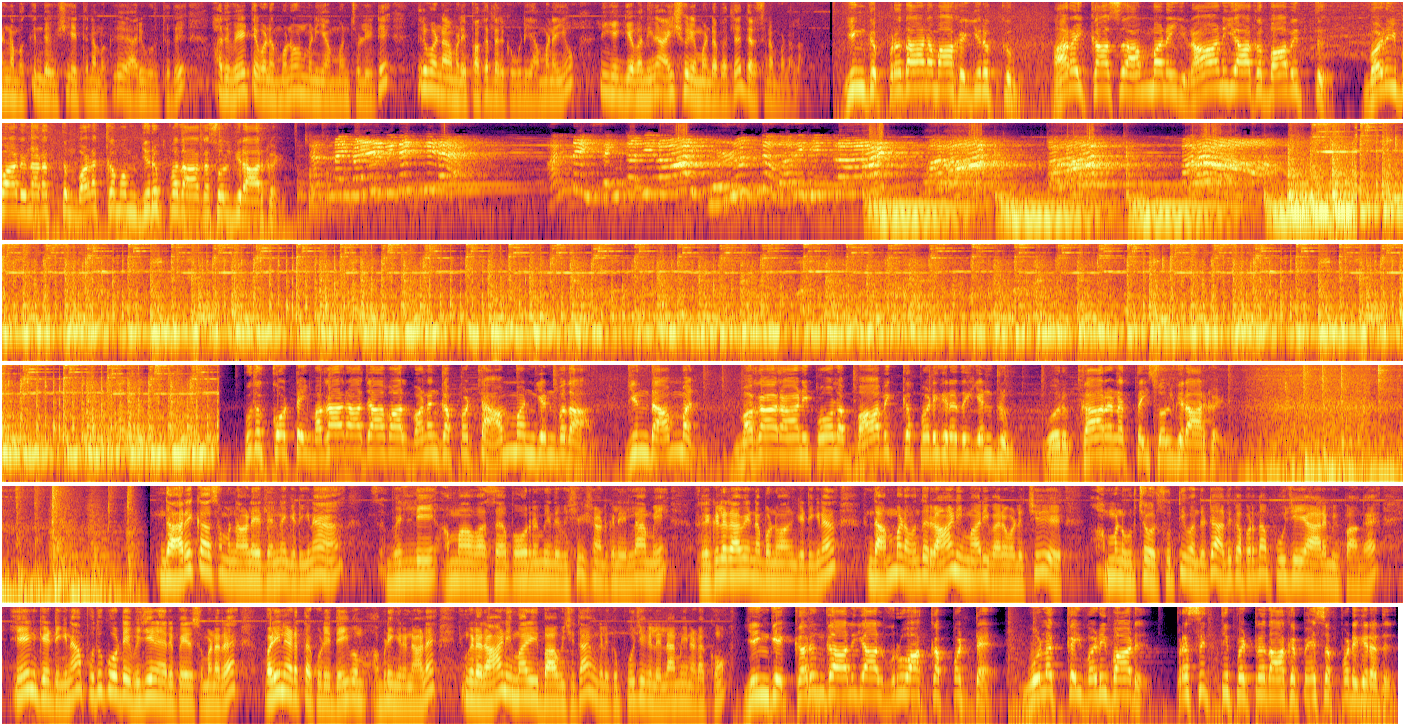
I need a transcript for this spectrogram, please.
நமக்கு இந்த விஷயத்தை நமக்கு அறிவுறுத்துது. அது வேட்டைவனம் மனோன்மணி அம்மன் சொல்லிட்டு திருவண்ணாமலை பக்கத்தில் இருக்கக்கூடிய அம்மனையும் நீங்கள் இங்கே வந்தீங்கன்னா ஐஸ்வர்ய மண்டபத்தில் தரிசனம் பண்ணலாம். இங்கு பிரதானமாக இருக்கும் அரைக்காசு அம்மனை ராணியாக பாவித்து வழிபாடு நடத்தும் வழக்கமும் இருப்பதாக சொல்கிறார்கள். புதுக்கோட்டை மகாராஜாவால் வணங்கப்பட்ட அம்மன் என்பதால் இந்த அம்மன் மகாராணி போல பாவிக்கப்படுகிறது என்றும் ஒரு காரணத்தை சொல்கிறார்கள். இந்த அரைக்காசம்மன் ஆலயத்தில் என்ன கேட்டிங்கன்னா வெள்ளி அமாவாசை பௌர்ணமி இந்த விசேஷ நாட்கள் எல்லாமே ரெகுலராகவே என்ன பண்ணுவாங்க கேட்டிங்கன்னா இந்த அம்மனை வந்து ராணி மாதிரி வரவழைச்சு அம்மன் உற்சவர் சுற்றி வந்துட்டு அதுக்கப்புறம் தான் பூஜையை ஆரம்பிப்பாங்க. ஏன்னு கேட்டிங்கன்னா புதுக்கோட்டை விஜயநகர் பேர் சுமணரை வழிநடத்தக்கூடிய தெய்வம் அப்படிங்கிறனால இவங்களை ராணி மாதிரி பாவிச்சு தான் இவங்களுக்கு பூஜைகள் எல்லாமே நடக்கும். இங்கே கருங்காலியால் உருவாக்கப்பட்ட உலக்கை வழிபாடு பிரசித்தி பெற்றதாக பேசப்படுகிறது.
